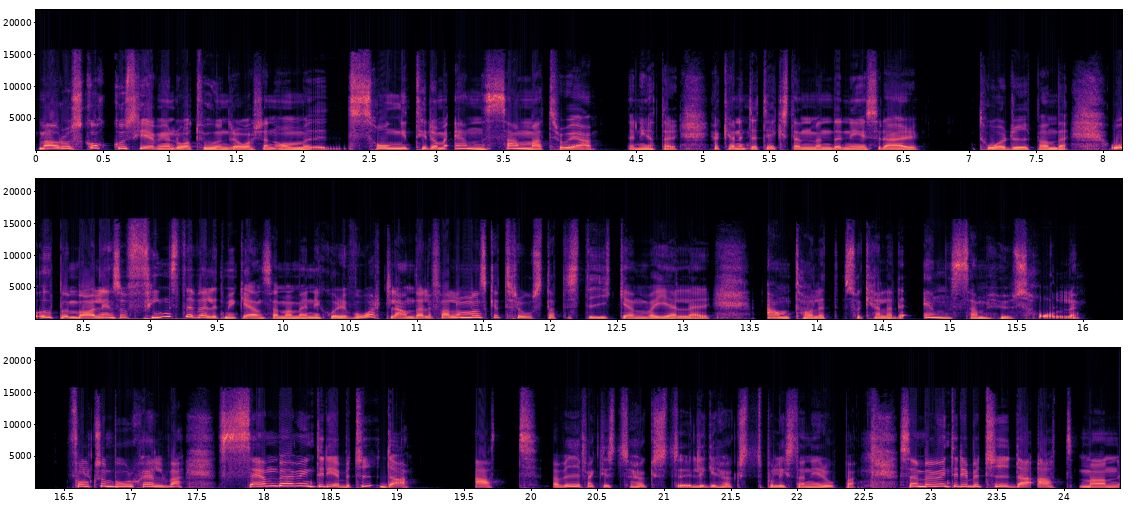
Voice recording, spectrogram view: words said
Mauro Scocco skrev en låt för hundra år sedan om sång till de ensamma tror jag den heter. Jag kan inte texten men den är sådär tårdrypande. Och uppenbarligen så finns det väldigt mycket ensamma människor i vårt land. I alla fall om man ska tro statistiken vad gäller antalet så kallade ensamhushåll. Folk som bor själva. Sen behöver inte det betyda att, ja, vi är faktiskt högst, ligger högst på listan i Europa. Sen behöver inte det betyda att man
